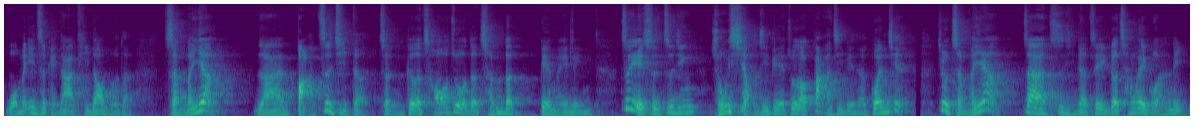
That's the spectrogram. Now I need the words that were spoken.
我们一直给大家提到过的，怎么样来把自己的整个操作的成本变为零。这也是资金从小级别做到大级别的关键，就怎么样在自己的这个仓位管理，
